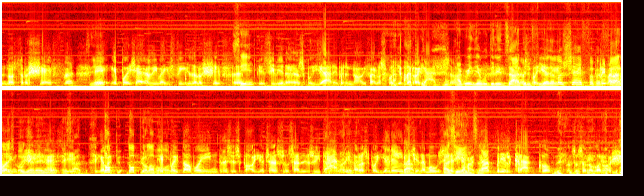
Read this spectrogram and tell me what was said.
dal nostro chef Sì. eh, e poi arriva il figlio dello chef Sì. che si viene a spogliare per noi, fa lo spoglio del ragazzo. Ah, quindi utilizzate il figlio dello spogliarello, chef per Prima fare lo in cucina, spogliarello. eh. Esatto. Chiama- Doppio, doppio lavoro. E poi dopo entra, si spoglia, cioè sale sui tavoli, fa lo spogliarello, c'è la musica, si chiama Pazienza. Gabriel Cracco, non so se lo conosci.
